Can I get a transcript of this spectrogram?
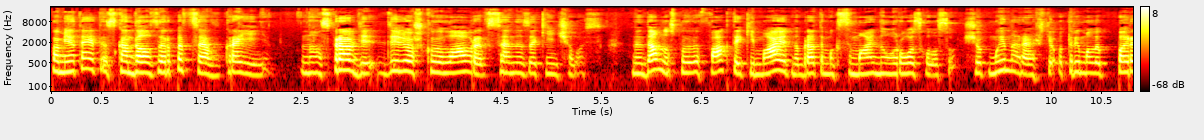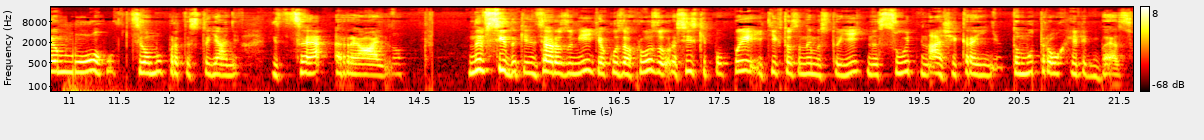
Пам'ятаєте скандал з РПЦ в Україні? Насправді дільошкою лаври все не закінчилось. Недавно сплили факти, які мають набрати максимального розголосу, щоб ми нарешті отримали перемогу в цьому протистоянні, і це реально. Не всі до кінця розуміють, яку загрозу російські попи і ті, хто за ними стоїть, несуть нашій країні, тому трохи лікбезу.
